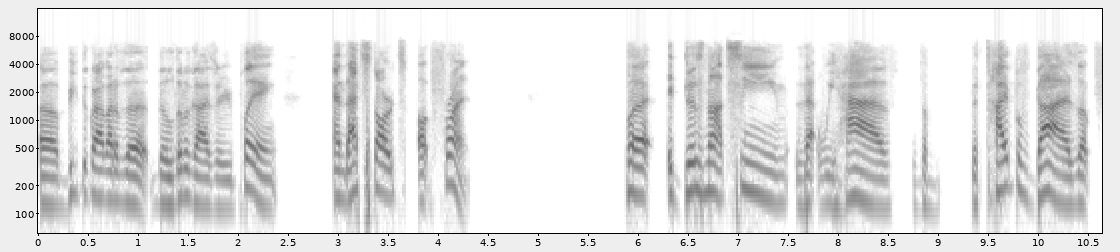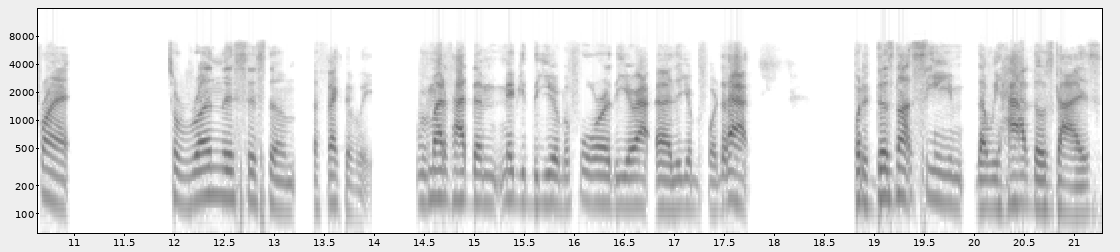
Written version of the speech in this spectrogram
uh beat the crap out of the the little guys that you're playing and that starts up front but it does not seem that we have the the type of guys up front to run this system effectively. We might have had them maybe the year before, the year uh, the year before that, but it does not seem that we have those guys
